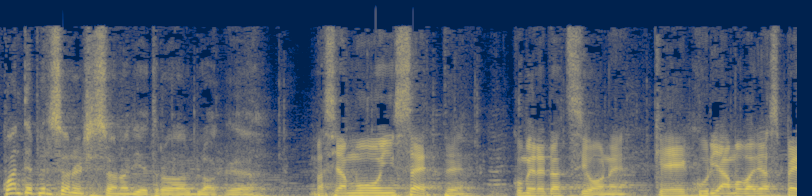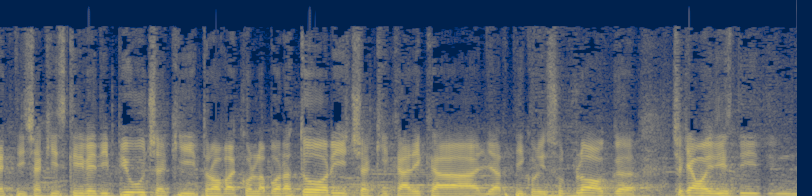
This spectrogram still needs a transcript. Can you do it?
Quante persone ci sono dietro al blog? Ma siamo in sette come redazione, che curiamo vari aspetti. C'è chi scrive di più, c'è chi trova collaboratori, c'è chi carica gli articoli sul blog. Cerchiamo di, di- di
